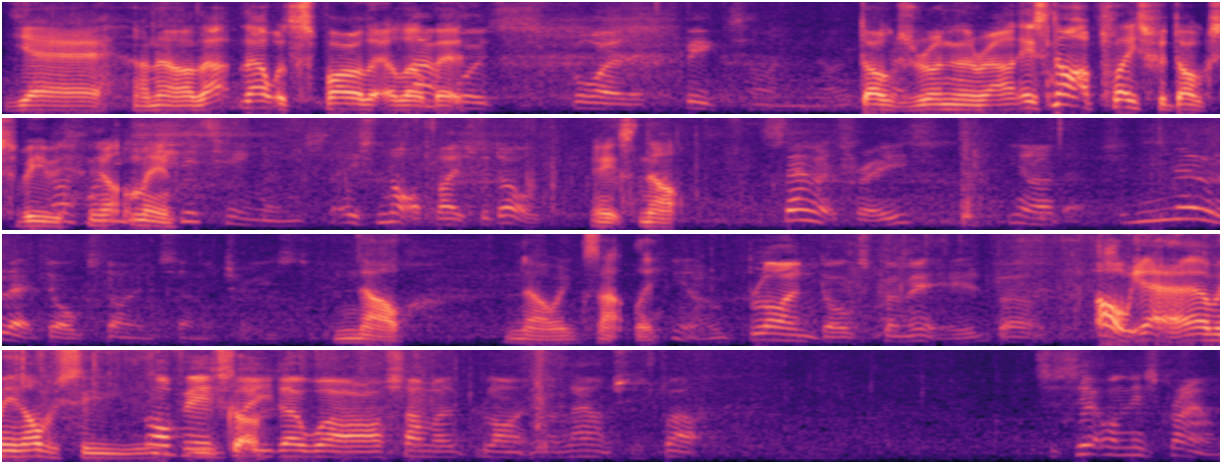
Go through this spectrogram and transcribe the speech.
Yeah, I know that that would spoil it a little that bit. would spoil it big time, you know. Dogs running around. It's not a place for dogs to be. You know what I mean? It's not a place for dogs. It's not. Cemeteries, you know, should never let dogs go in cemeteries. No, no, exactly. You know, blind dogs permitted, but Oh yeah, I mean obviously. obviously got- there were some like the lounges, but to sit on this ground,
